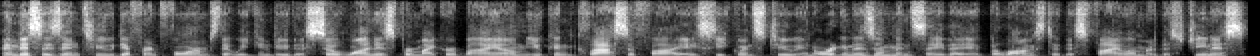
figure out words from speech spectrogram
And this is in two different forms that we can do this. So one is for microbiome, you can classify a sequence to an organism and say that it belongs to this phylum or this genus.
